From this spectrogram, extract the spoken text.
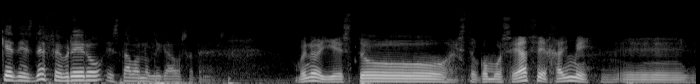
que desde febrero estaban obligados a tener esto. Bueno, ¿y esto, esto cómo se hace, Jaime? Eh,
